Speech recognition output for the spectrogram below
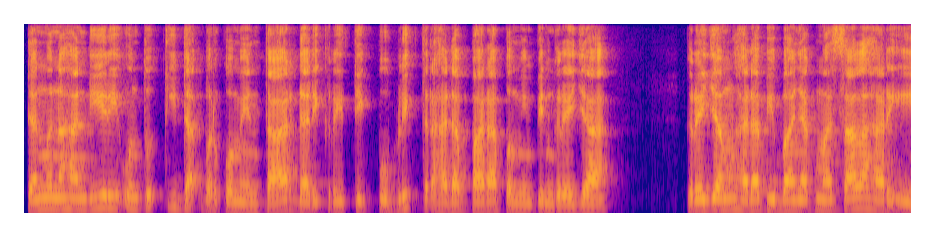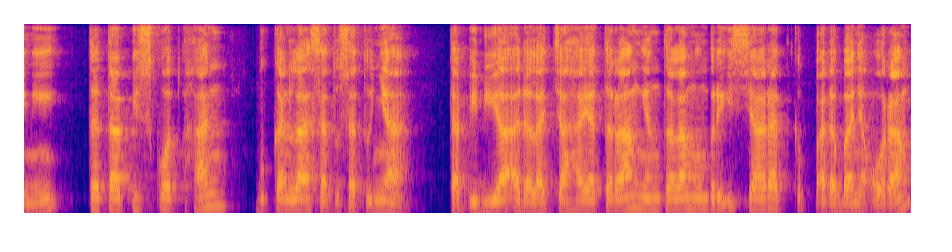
dan menahan diri untuk tidak berkomentar dari kritik publik terhadap para pemimpin gereja. Gereja menghadapi banyak masalah hari ini, tetapi Scott Hahn bukanlah satu-satunya, tapi dia adalah cahaya terang yang telah memberi isyarat kepada banyak orang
